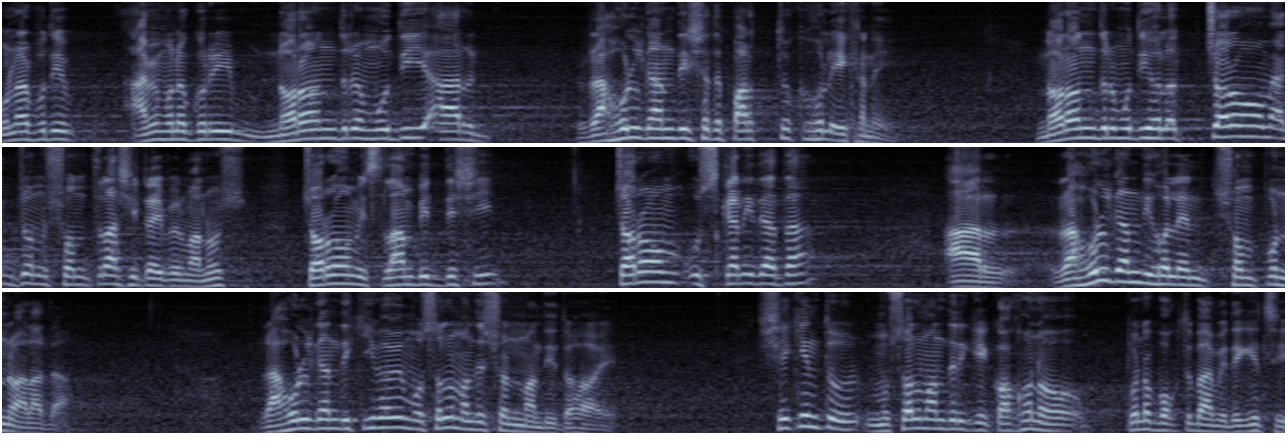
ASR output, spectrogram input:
ওনার প্রতি আমি মনে করি নরেন্দ্র মোদী আর রাহুল গান্ধীর সাথে পার্থক্য হলো এখানে। নরেন্দ্র মোদী হলো চরম একজন সন্ত্রাসী টাইপের মানুষ, চরম ইসলাম বিদ্বেষী, চরম উস্কানিদাতা, আর রাহুল গান্ধী হলেন সম্পূর্ণ আলাদা। রাহুল গান্ধী কীভাবে মুসলমানদের সম্মান দিতে হয়? সে কিন্তু মুসলমানদেরকে কখনো কোনো বক্তব্য আমি দেখেছি,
